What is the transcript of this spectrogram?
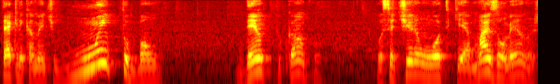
tecnicamente muito bom dentro do campo, você tira um outro que é mais ou menos,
